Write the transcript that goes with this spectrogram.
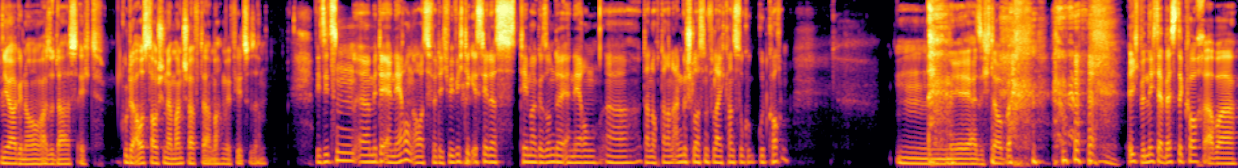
Ja, genau. Also da ist echt guter Austausch in der Mannschaft, da machen wir viel zusammen. Wie sieht es denn äh, mit der Ernährung aus für dich? Wie wichtig ist dir das Thema gesunde Ernährung äh, dann noch daran angeschlossen? Vielleicht kannst du gut kochen? Mm, nee, also ich glaube, ich bin nicht der beste Koch, aber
